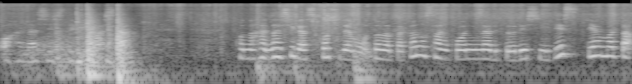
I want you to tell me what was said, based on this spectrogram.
お話ししてみました。この話が少しでもどなたかの参考になると嬉しいです。ではまた。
